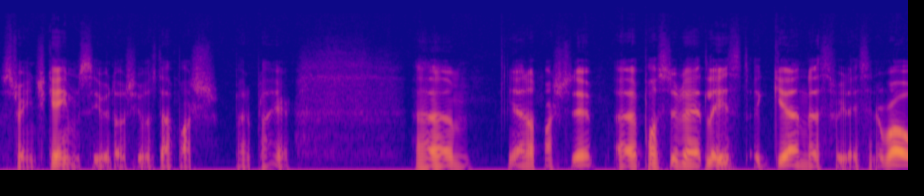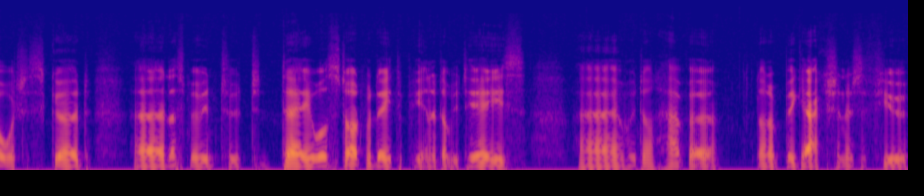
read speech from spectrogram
strange games, even though she was that much better player. Um, yeah, not much to do. Uh, positive day at least. Again, there's three days in a row, which is good. Uh, let's move into today. We'll start with ATP and the WTAs. Uh, we don't have a lot of big action. There's a few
